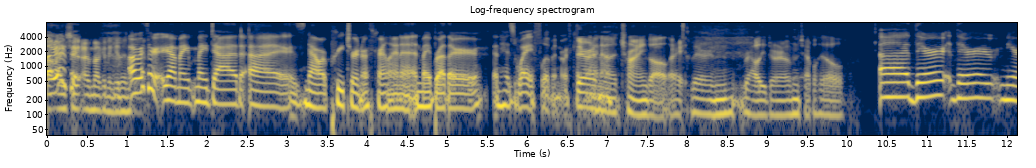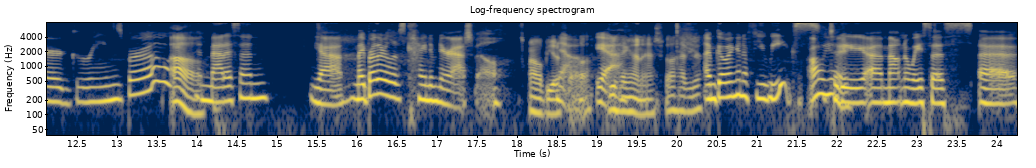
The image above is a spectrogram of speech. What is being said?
I should, I'm not going to get into Oh, it. right. yeah. My my dad uh, is now a preacher in North Carolina, and my brother and his wife live in North Carolina. They're in the Triangle, right? They're in Raleigh, Durham, Chapel Hill. uh, they're they're near Greensboro Oh. in Madison. Yeah, my brother lives kind of near Asheville. Oh, beautiful. No, yeah. You hang out in Asheville? Have you? I'm going in a few weeks Oh, to the uh, Mountain Oasis uh,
